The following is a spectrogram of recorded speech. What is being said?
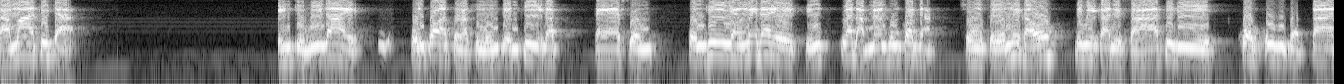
สามารถที่จะถึงจุดนี้ได้ ผมก็สนับสนุนเต็มที่ครับ แต่ส่วนคนที่ยังไม่ได้ถึงระดับนั้นผมก็จะส่งเสริมให้เขาได้มีการศึกษาที่ดีควบคู่กับการ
